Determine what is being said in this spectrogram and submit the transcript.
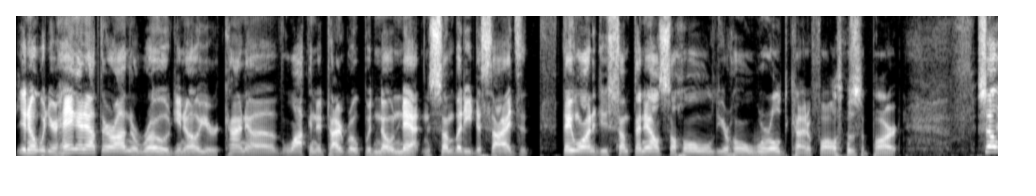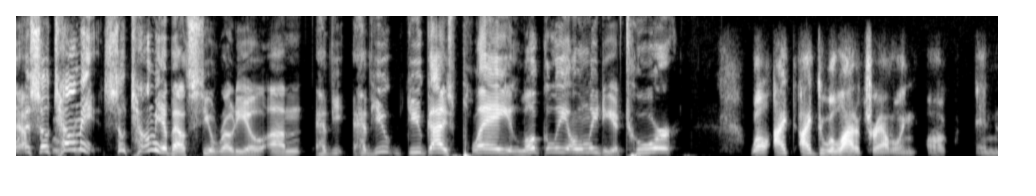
you know, when you're hanging out there on the road, you know, you're kind of walking a tightrope with no net, and somebody decides that they want to do something else. The whole your whole world kind of falls apart. So so tell me so tell me about Steel Rodeo. Um, have you have you do you guys play locally only? Do you tour? Well, I I do a lot of traveling, uh, and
